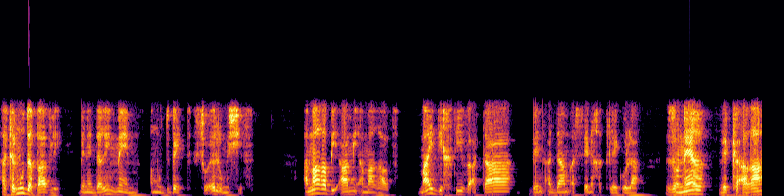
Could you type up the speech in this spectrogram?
התלמוד הבבלי, בנדרים מ' עמוד ב', שואל ומשיב. אמר רבי עמי אמר רב, מהי דכתיב אתה בן אדם עשה לך כלי גולה, זונר וקערה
